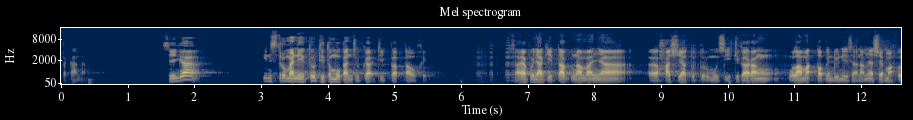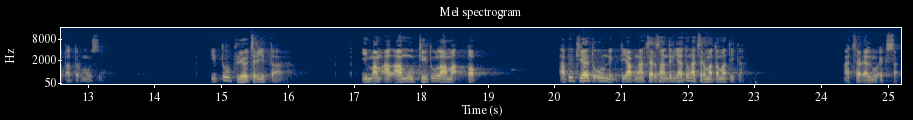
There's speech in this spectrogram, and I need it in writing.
tekanan. Sehingga instrumen itu ditemukan juga di bab tauhid. Saya punya kitab namanya eh, Hasyiatut Turmusi dikarang ulama top Indonesia namanya Syekh Mahfud Aturmusi. Itu beliau cerita Imam Al-Amudi itu ulama top tapi dia itu unik, tiap ngajar santrinya itu ngajar matematika. Ngajar ilmu eksak.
